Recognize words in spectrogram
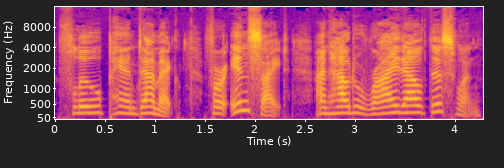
flu pandemic, for insight on how to ride out this one.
